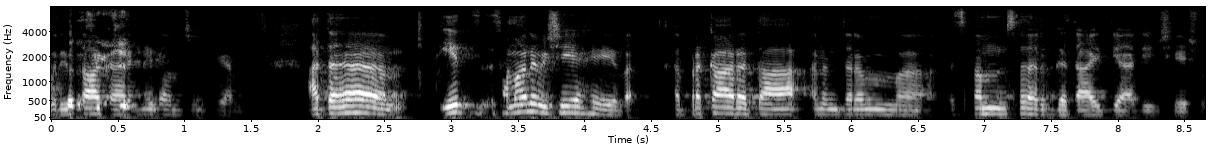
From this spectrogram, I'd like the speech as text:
वृत्ताकारेण अहं चिन्तयामि। अतः एत् समानविषयः एव। प्रकारता अनन्तरं संसर्गता इत्यादि विषयेषु।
